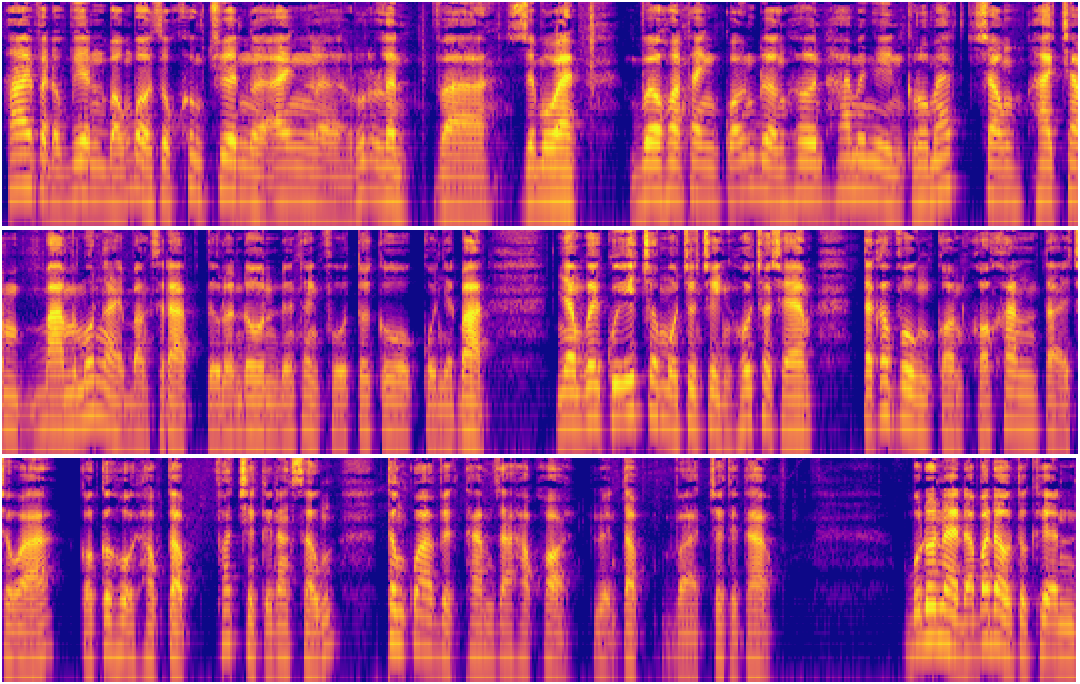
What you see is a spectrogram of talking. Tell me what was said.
Hai vận động viên bóng bầu dục không chuyên người Anh là Rutland và Jemoen vừa hoàn thành quãng đường hơn 20.000 km trong 231 ngày bằng xe đạp từ London đến thành phố Tokyo của Nhật Bản nhằm gây quỹ cho một chương trình hỗ trợ trẻ em tại các vùng còn khó khăn tại châu Á có cơ hội học tập, phát triển kỹ năng sống thông qua việc tham gia học hỏi, luyện tập và chơi thể thao. Bộ đôi này đã bắt đầu thực hiện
